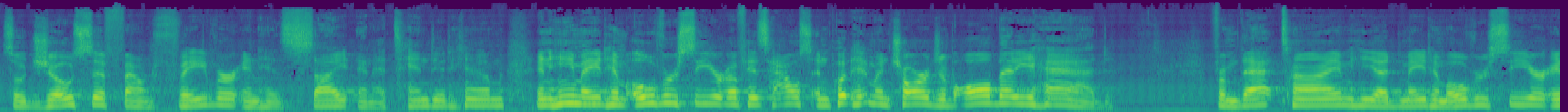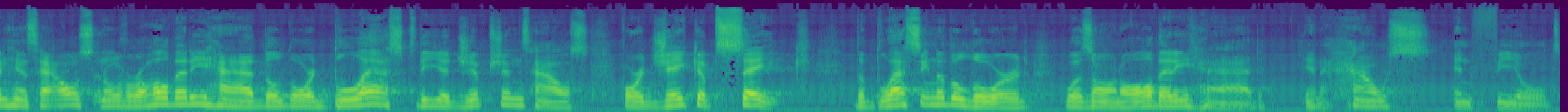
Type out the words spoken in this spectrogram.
So Joseph found favor in his sight and attended him, and he made him overseer of his house and put him in charge of all that he had. From that time, he had made him overseer in his house, and over all that he had, the Lord blessed the Egyptian's house for Jacob's sake. The blessing of the Lord was on all that he had in house and field.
